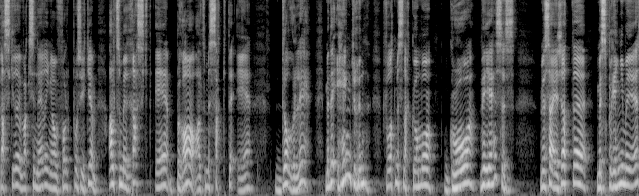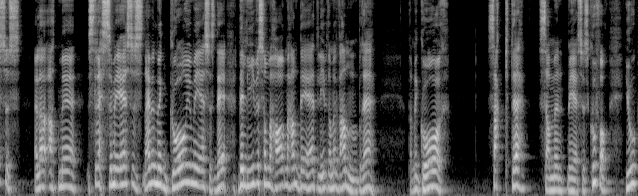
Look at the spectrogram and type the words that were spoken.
raskere vaksinering av folk på sykehjem. Alt som er raskt, er bra, og alt som er sakte, er dårlig. Men det er en grunn for at vi snakker om å gå med Jesus. Vi sier ikke at uh, vi springer med Jesus, eller at vi stresser med Jesus. Nei, men vi går jo med Jesus. Det, det livet som vi har med han, det er et liv der vi vandrer, der vi går sakte sammen med Jesus. Hvorfor? Jo,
